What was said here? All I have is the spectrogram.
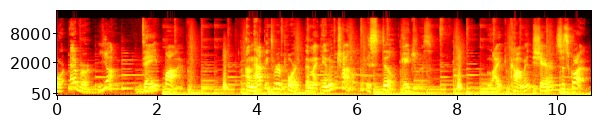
forever young. Day 5. I'm happy to report that my inner child is still ageless. Like, comment, share, subscribe.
